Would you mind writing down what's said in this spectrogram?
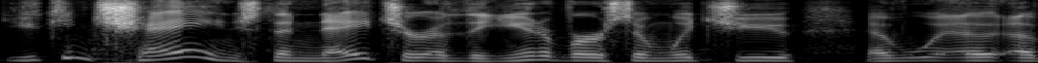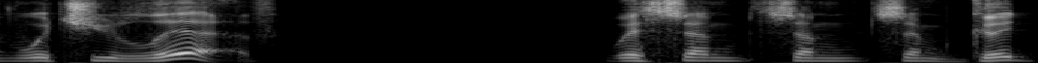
you can change the nature of the universe in which you of, of which you live with some some some good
